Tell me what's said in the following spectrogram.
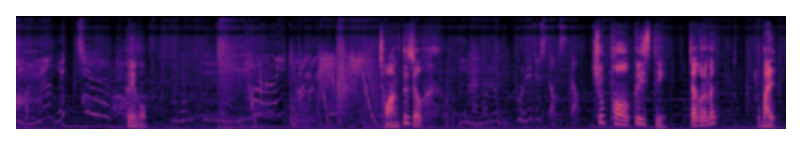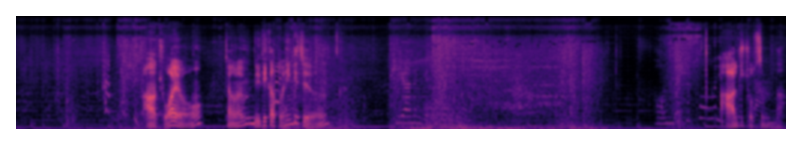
기유게츠. 그리고 저항 뜨죠. 슈퍼 크리스티. 자 그러면 도발. 아 좋아요. 자 그럼 리디카 또 소문이 아주. 좋습니다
